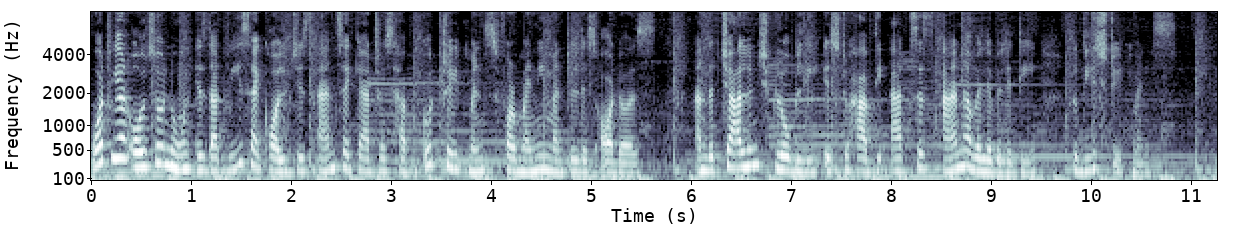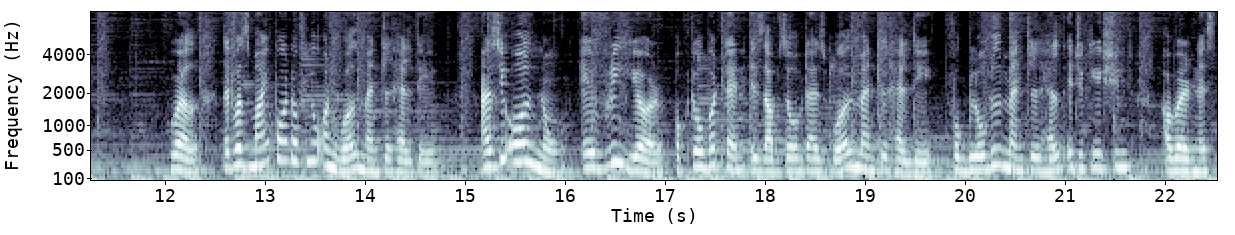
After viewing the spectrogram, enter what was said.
What we are also known is that we psychologists and psychiatrists have good treatments for many mental disorders and the challenge globally is to have the access and availability to these treatments. Well, that was my point of view on World Mental Health Day. As you all know, every year October 10 is observed as World Mental Health Day for global mental health education, awareness,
